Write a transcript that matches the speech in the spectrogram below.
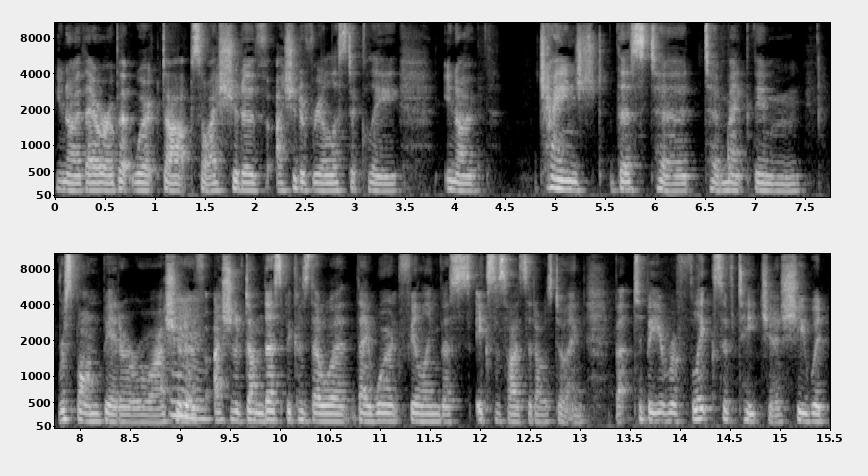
you know they were a bit worked up so i should have i should have realistically you know changed this to to make them respond better or i should have mm. i should have done this because they were they weren't feeling this exercise that i was doing. But to be a reflexive teacher she would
